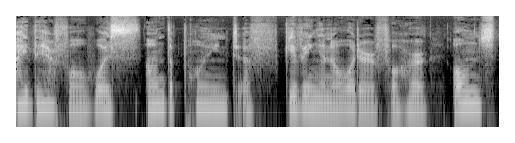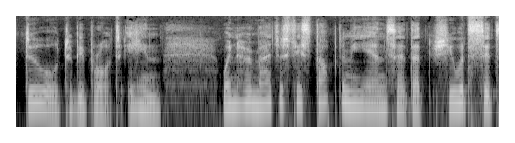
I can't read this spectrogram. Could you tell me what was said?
I therefore was on the point of giving an order for her own stool to be brought in, when Her Majesty stopped me and said that she would sit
